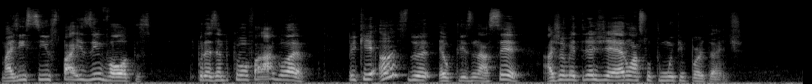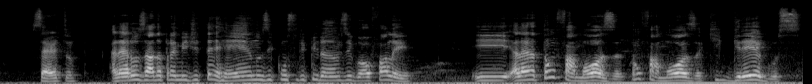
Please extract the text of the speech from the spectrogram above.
mas em si os países em voltas. Por exemplo, que eu vou falar agora. Porque antes do Euclides nascer, a geometria já era um assunto muito importante. Certo? Ela era usada para medir terrenos e construir pirâmides, igual eu falei. E ela era tão famosa, tão famosa, que gregos,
